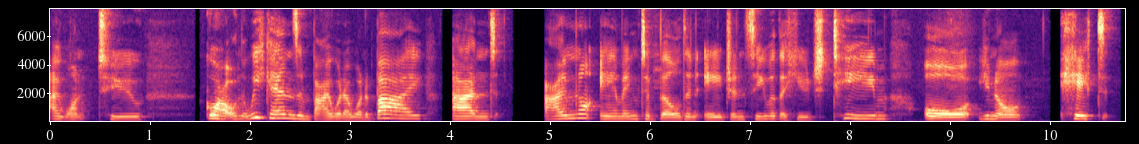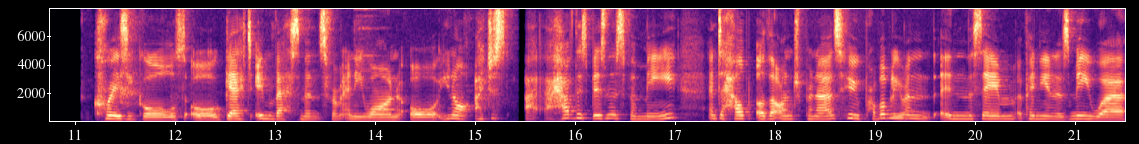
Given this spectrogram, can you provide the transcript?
I want to go out on the weekends and buy what I want to buy. And I'm not aiming to build an agency with a huge team or, you know, hit crazy goals or get investments from anyone or you know i just i have this business for me and to help other entrepreneurs who probably are in, in the same opinion as me where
